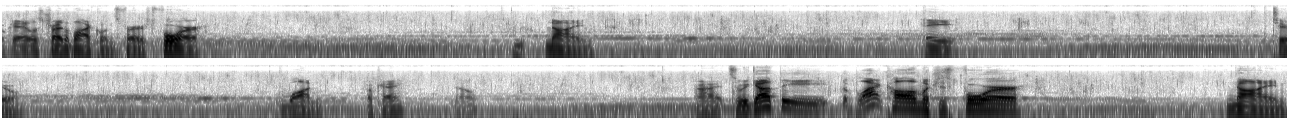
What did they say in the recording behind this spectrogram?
Okay, let's try the black ones first. Four. N nine. Eight. Two. One. Okay. No. Alright, so we got the the black column, which is four nine.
